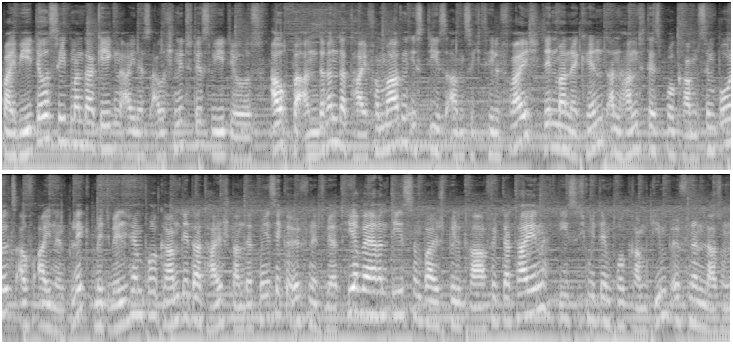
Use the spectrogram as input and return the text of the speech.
Bei Videos sieht man dagegen eines Ausschnitt des Videos. Auch bei anderen Dateiformaten ist diese Ansicht hilfreich, denn man erkennt anhand des Programmsymbols auf einen Blick, mit welchem welchem Programm die Datei standardmäßig geöffnet wird. Hier wären dies zum Beispiel Grafikdateien, die sich mit dem Programm GIMP öffnen lassen,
